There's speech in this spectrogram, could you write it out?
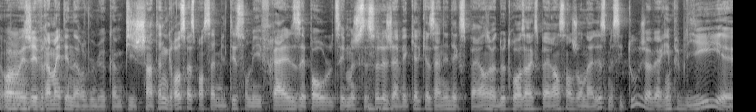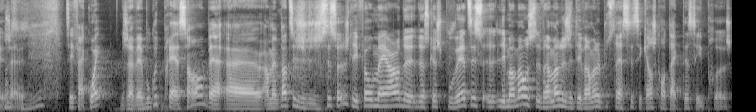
Ouais, j'ai vraiment été nerveux. Là, comme... Puis je sentais une grosse responsabilité sur mes frêles épaules. T'sais, moi, c'est ça, j'avais quelques années d'expérience, j'avais deux, trois ans d'expérience en journalisme, mais c'est tout. J'avais rien publié. Euh, ouais, fait quoi, j'avais beaucoup de pression. Ben, euh, en même temps, c'est ça, je l'ai fait au meilleur de, de ce que je pouvais. les moments où vraiment, j'étais vraiment le plus stressé, c'est quand je contactais ses proches.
